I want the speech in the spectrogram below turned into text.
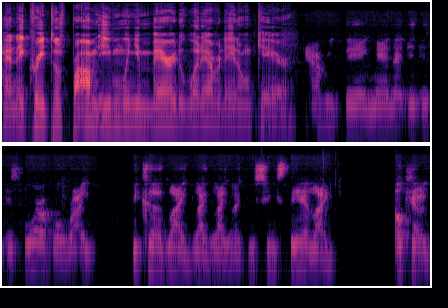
and they create those problems. Even when you're married or whatever, they don't care. everything, man. That it, it- it's horrible, right? Because like like like like you see said, like, okay,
